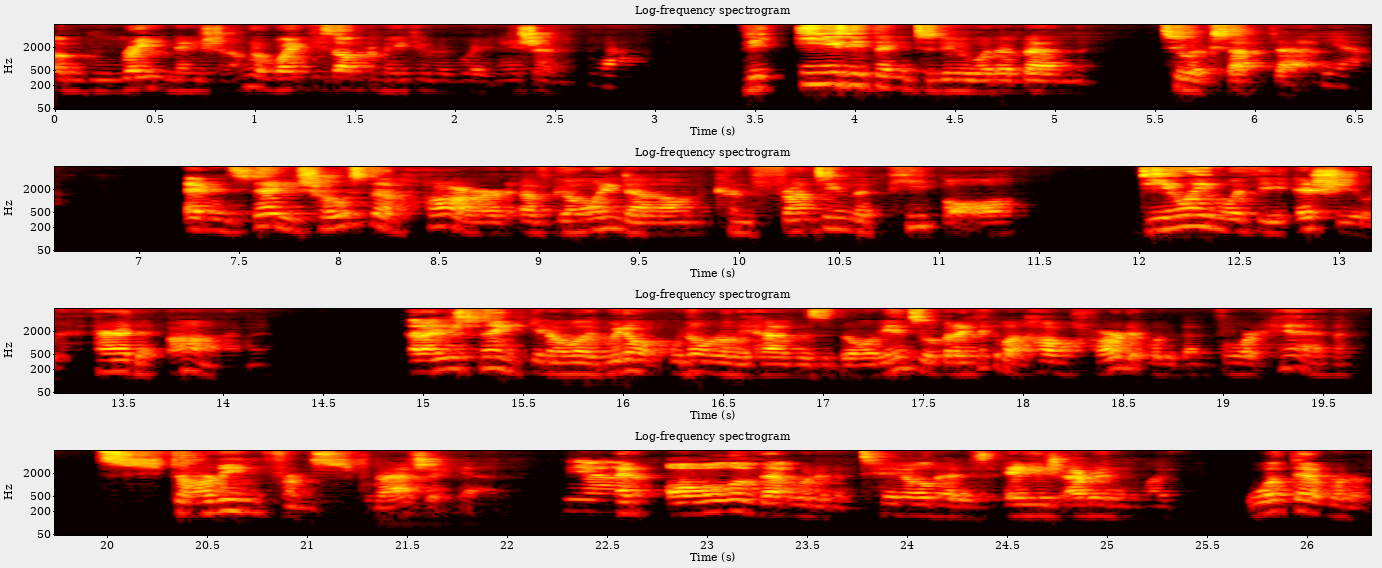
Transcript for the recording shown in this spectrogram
a, a great nation. I'm going to wipe these up and make you into a great nation. Yeah. The easy thing to do would have been to accept that. Yeah. And instead, he chose the hard of going down, confronting the people, dealing with the issue head on. And I just think, you know, like we don't we don't really have visibility into it, but I think about how hard it would have been for him starting from scratch again. Yeah. And all of that would have entailed at his age, everything like what that would have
